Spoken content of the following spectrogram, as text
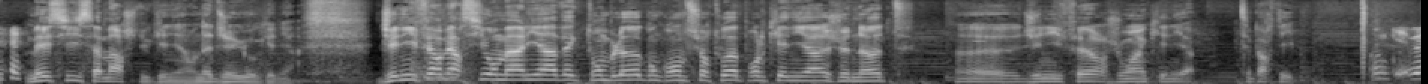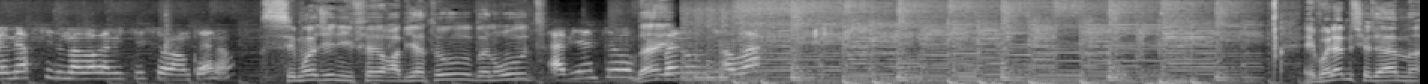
Mais si, ça marche du Kenya. On a déjà eu au Kenya. Jennifer, merci. On met un lien avec ton blog. On compte sur toi pour le Kenya. Je note. Euh, Jennifer, juin, Kenya. C'est parti. ok, ben, merci de m'avoir invité sur l'antenne. hein. C'est moi, Jennifer. À bientôt. Bonne route. À bientôt. Bye. Bonne- Au revoir. Et voilà, monsieur, dame.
